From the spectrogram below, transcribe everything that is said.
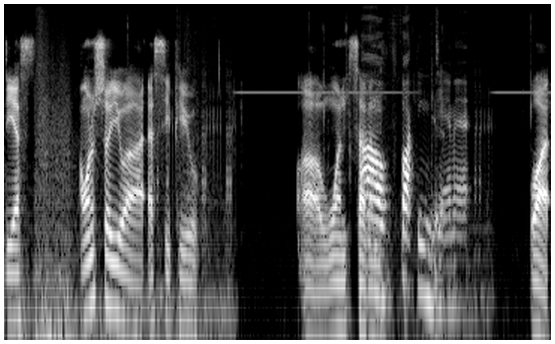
the S. I want to show you uh SCP. Uh one seven. Oh fucking damn it! What?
